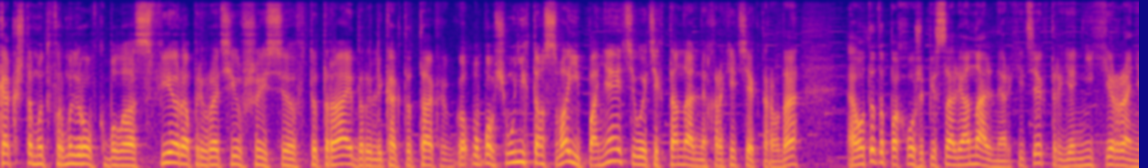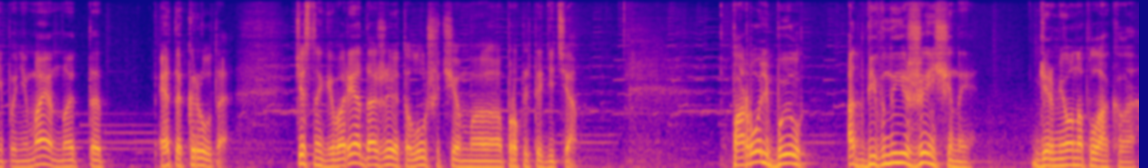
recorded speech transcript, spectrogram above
как же там эта формулировка была, сфера, превратившаяся в тетрайдер или как-то так. В общем, у них там свои понятия у этих тональных архитекторов, да? А вот это, похоже, писали анальные архитекторы, я ни хера не понимаю, но это, это круто. Честно говоря, даже это лучше, чем э, «Проклятое дитя». Пароль был «Отбивные женщины». Гермиона плакала.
